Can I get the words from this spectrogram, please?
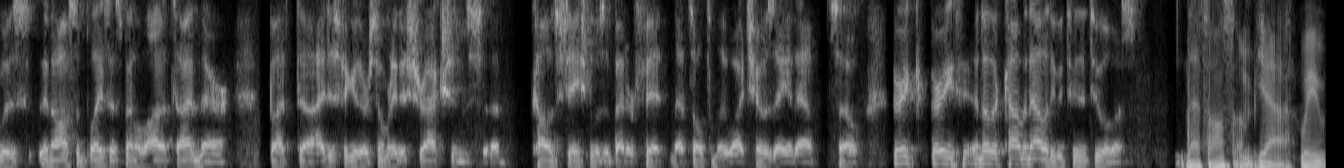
was an awesome place. I spent a lot of time there, but uh, I just figured there were so many distractions. Uh, College Station was a better fit, and that's ultimately why I chose A and M. So, very, very another commonality between the two of us. That's awesome. Yeah, we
